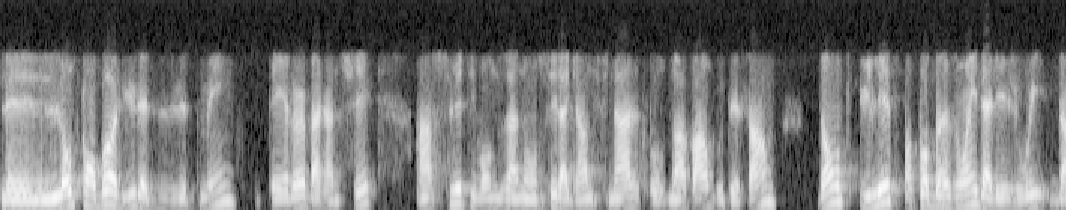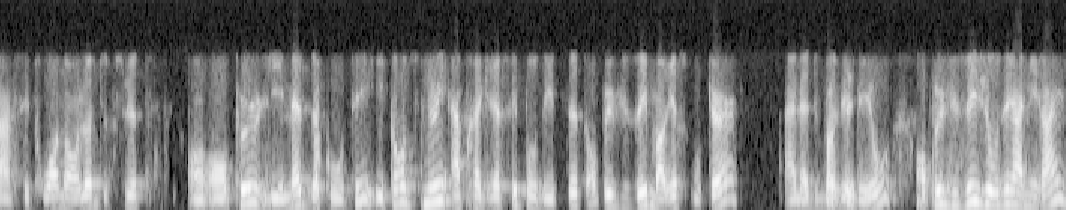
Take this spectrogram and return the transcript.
L'autre combat a lieu le 18 mai, Taylor Baranchik. Ensuite, ils vont nous annoncer la grande finale pour novembre ou décembre. Donc, Ulysse n'a pas besoin d'aller jouer dans ces trois noms-là tout de suite. On, on peut les mettre de côté et continuer à progresser pour des titres. On peut viser Maurice Hooker à la WBO. On peut viser José Ramirez,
